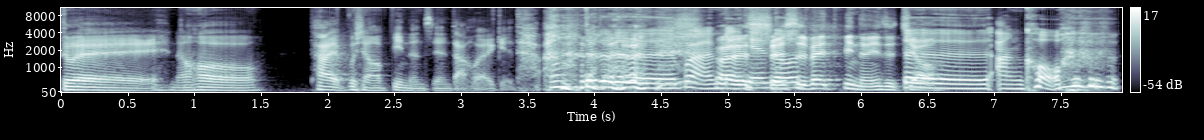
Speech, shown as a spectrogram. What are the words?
对，然后他也不想要病人直接打回来给他。哦、对对对对，不然 每天都随时被病人一直叫。对对对对，uncle。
